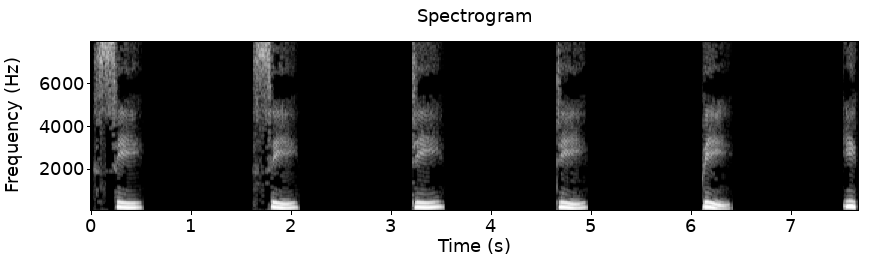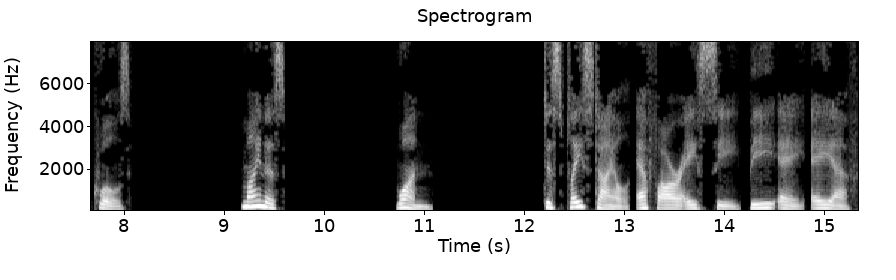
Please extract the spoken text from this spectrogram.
C C d d b equals minus 1 display style frac ba af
